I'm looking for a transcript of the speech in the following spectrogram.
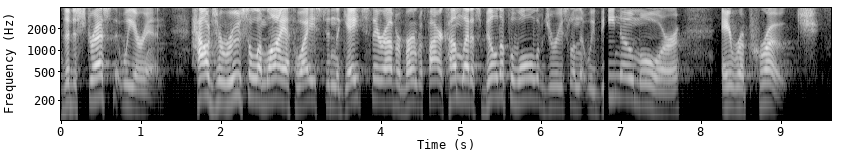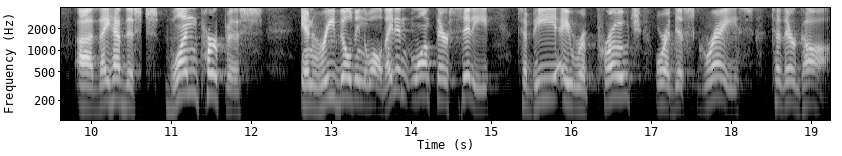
the distress that we are in, how Jerusalem lieth waste, and the gates thereof are burned with fire. Come, let us build up the wall of Jerusalem, that we be no more a reproach. Uh, they have this one purpose in rebuilding the wall. They didn't want their city to be a reproach or a disgrace to their God.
